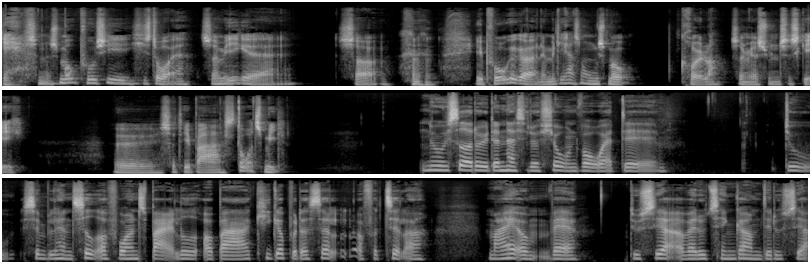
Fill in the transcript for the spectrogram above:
ja, sådan en små pussy historier, som ikke er så epokegørende, men de har sådan nogle små krøller, som jeg synes er skæg. Øh, så det er bare stort smil. Nu sidder du i den her situation, hvor at, øh, du simpelthen sidder foran spejlet og bare kigger på dig selv og fortæller mig om, hvad du ser og hvad du tænker om det, du ser.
